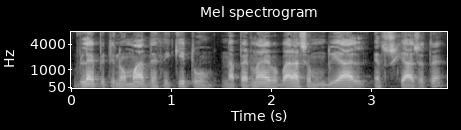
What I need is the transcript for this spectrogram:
βλέπει την ομάδα εθνική του να περνάει από παράσια Μουντιάλ ενθουσιάζεται.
